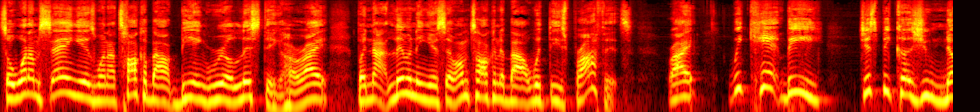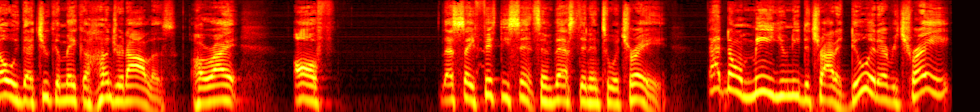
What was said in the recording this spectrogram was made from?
So what I'm saying is when I talk about being realistic, all right, but not limiting yourself, I'm talking about with these profits, right? We can't be just because you know that you can make a hundred dollars, all right, off let's say 50 cents invested into a trade. That don't mean you need to try to do it every trade.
